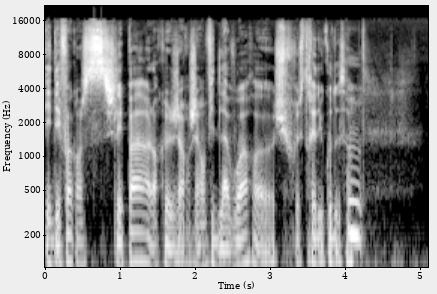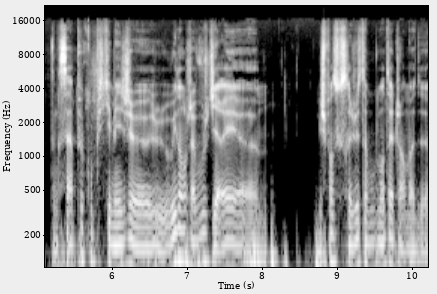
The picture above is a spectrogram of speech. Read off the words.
Et des fois quand je, je l'ai pas alors que genre j'ai envie de l'avoir, euh, je suis frustré du coup de ça. Mm. Donc c'est un peu compliqué, mais je, oui non j'avoue je dirais, euh, je pense que ce serait juste un mouvement de tête genre en mode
